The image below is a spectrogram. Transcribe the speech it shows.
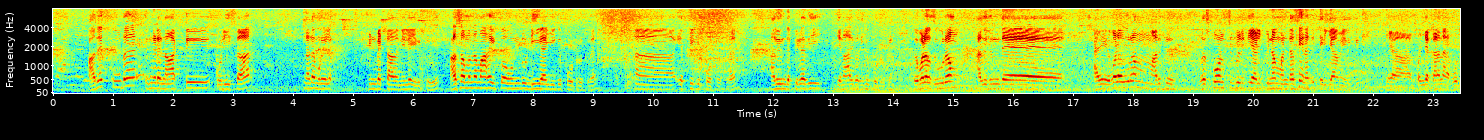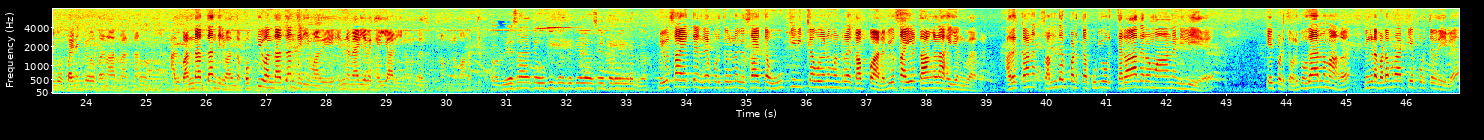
அதை கூட எங்களோட நாட்டு போலீஸார் நடைமுறையில் பின்பற்றாத நிலை இருக்குது. அது சம்மந்தமாக இப்போ ஒன்று டிஐஜிக்கு போட்டிருக்கிறேன். எஸ்பிக்கு போட்டிருக்கிறேன். அது இந்த பிரதி ஜனாதிபதிக்கு போட்டிருக்கேன். எவ்வளவு தூரம் அது இந்த அது எவ்வளவு தூரம் அதுக்கு ரெஸ்பான்சிபிலிட்டி அளிப்பினம்ன்றது எனக்கு தெரியாமல் இருக்குது கொஞ்சம் காலம் தான் போட்டி பதினஞ்சோ பதினாறு நாள் தான். அது வந்தால் தான் தெரியும். அது இந்த கொப்பி வந்தால் தான் தெரியும். அது என்ன மாதிரியாவே கையாளினம்ன்றது சம்மந்தமாக விவசாயத்தை ஊக்குவிக்கிறதுக்கு செயற்பாடுகள் நடக்குதா? விவசாயத்தை என்னை பொறுத்தவரையில் விவசாயத்தை ஊக்குவிக்க வேணும் என்ற கப்பால் விவசாயிகள் தாங்களாக இயங்குவார்கள். அதற்கான சந்தைப்படுத்தக்கூடிய ஒரு தராதரமான நிலையை ஏற்படுத்த வேணும் இப்போ உதாரணமாக எங்களோட வடமராட்சியை பொறுத்தவரையில்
